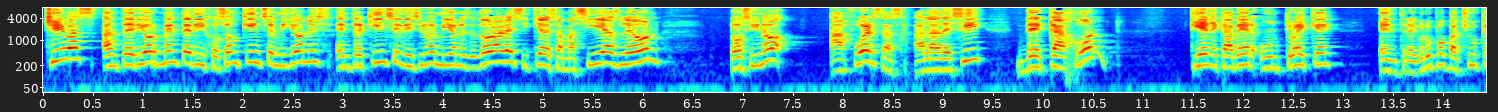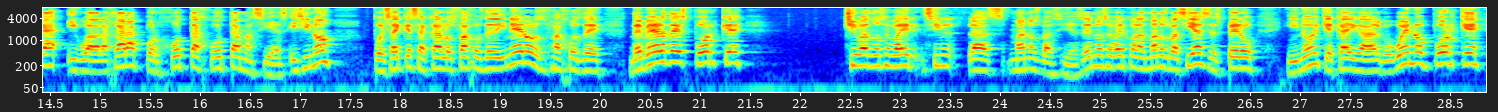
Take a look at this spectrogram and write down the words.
Chivas anteriormente dijo, son 15 millones, entre 15 y 19 millones de dólares si quieres a Macías León, o si no, a fuerzas, a la de sí, de cajón, tiene que haber un trueque entre Grupo Pachuca y Guadalajara por JJ Macías. Y si no, pues hay que sacar los fajos de dinero, los fajos de, de verdes, porque Chivas no se va a ir sin las manos vacías, ¿eh? No se va a ir con las manos vacías, espero y no, y que caiga algo bueno, porque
